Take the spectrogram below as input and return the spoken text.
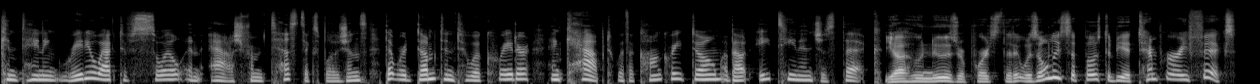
containing radioactive soil and ash from test explosions that were dumped into a crater and capped with a concrete dome about 18 inches thick. Yahoo News reports that it was only supposed to be a temporary fix,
